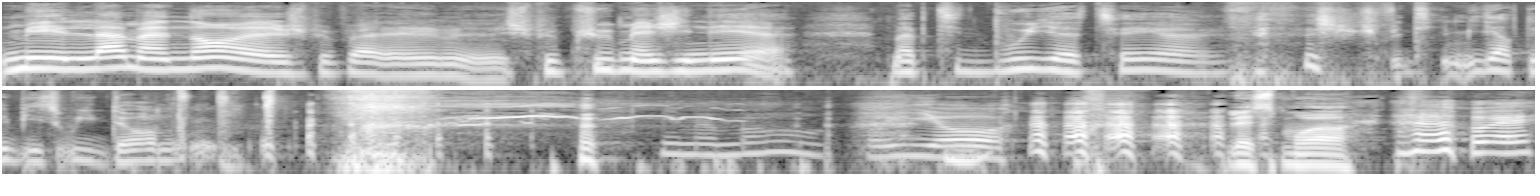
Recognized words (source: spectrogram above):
Mais là maintenant, euh, je peux pas. euh, je peux plus imaginer euh, ma petite bouille. Tu sais, je fais des milliards de bisous. Il dort. Oui, maman. Oui, oh. Laisse-moi. ouais.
